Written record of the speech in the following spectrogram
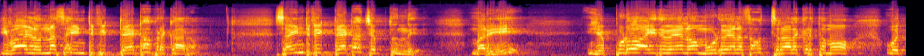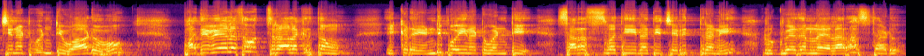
ఇవాళ ఉన్న సైంటిఫిక్ డేటా ప్రకారం. సైంటిఫిక్ డేటా చెప్తుంది. మరి ఎప్పుడో ఐదు వేలో మూడు వేల సంవత్సరాల క్రితమో వచ్చినటువంటి వాడు పదివేల సంవత్సరాల క్రితం ఇక్కడ ఎండిపోయినటువంటి సరస్వతీ నది చరిత్రని ఋగ్వేదంలో ఎలా రాస్తాడు?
